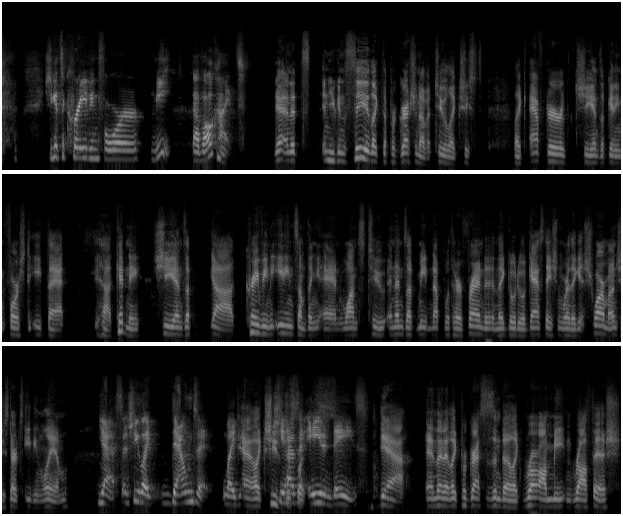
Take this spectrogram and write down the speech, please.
she gets a craving for meat of all kinds. Yeah, and it's and you can see like the progression of it too. Like she's like after she ends up getting forced to eat that uh, kidney, she ends up uh, craving eating something and wants to and ends up meeting up with her friend and they go to a gas station where they get shawarma and she starts eating lamb. Yes, and she like downs it like Yeah, like she's she hasn't like, ate in days. Yeah, and then it like progresses into like raw meat and raw fish.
